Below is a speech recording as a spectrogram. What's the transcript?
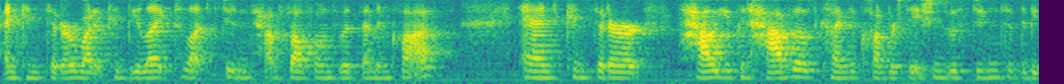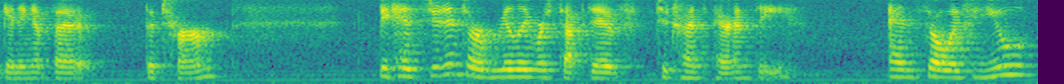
and consider what it could be like to let students have cell phones with them in class and consider how you could have those kinds of conversations with students at the beginning of the, the term because students are really receptive to transparency. And so if you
